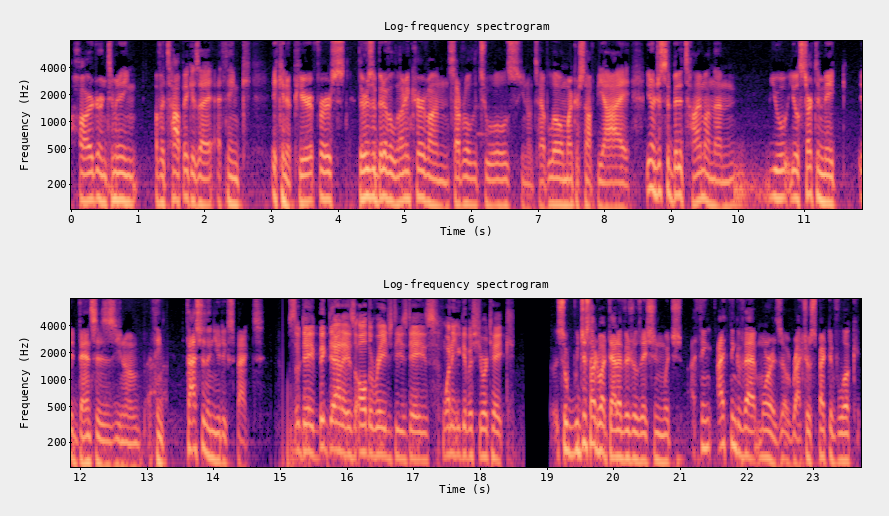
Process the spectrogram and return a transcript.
hard or intimidating of a topic as I, I think it can appear at first. There is a bit of a learning curve on several of the tools, you know, Tableau, Microsoft BI. You know, just a bit of time on them, you'll you'll start to make advances. You know, I think faster than you'd expect. So, Dave, big data is all the rage these days. Why don't you give us your take? So we just talked about data visualization, which I think I think of that more as a retrospective look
